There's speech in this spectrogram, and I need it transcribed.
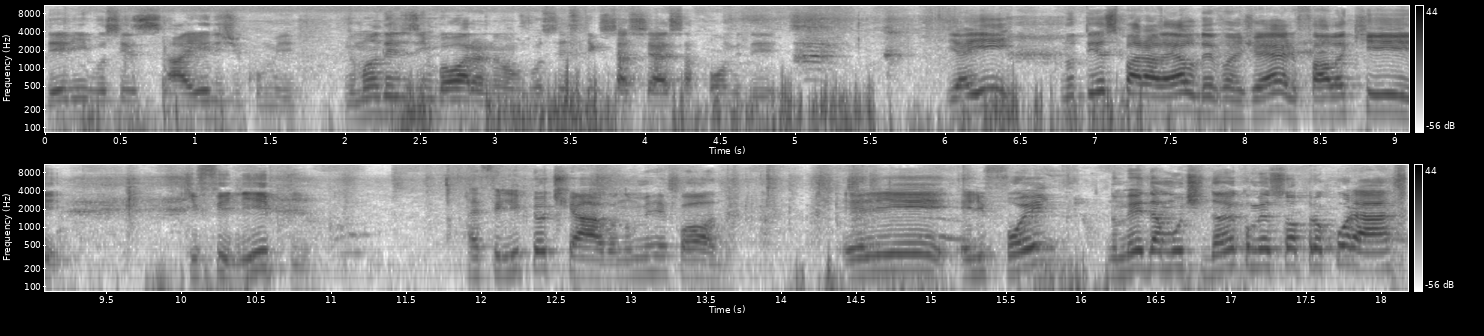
deem vocês a eles de comer. Não manda eles embora, não. Vocês têm que saciar essa fome deles. E aí, no texto paralelo do Evangelho, fala que, que Felipe, é Felipe ou Tiago, eu não me recordo. Ele, ele foi no meio da multidão e começou a procurar.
